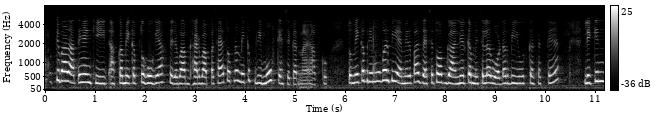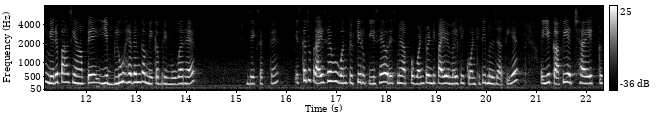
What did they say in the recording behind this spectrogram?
उसके बाद आते हैं कि आपका मेकअप तो हो गया। फिर जब आप घर वापस आए तो अपना मेकअप रिमूव कैसे करना है आपको? तो मेकअप रिमूवर भी है मेरे पास। वैसे तो आप गार्नियर का मिसलर वाटर भी यूज़ कर सकते हैं। लेकिन मेरे पास यहाँ पे ये ब्लू हेवन का मेकअप रिमूवर है। देख सकते हैं। इसका जो प्राइस है वो वन फिफ्टी रुपीज़ है और इसमें आपको one twenty five M L की क्वान्टिटी मिल जाती है। और ये काफ़ी अच्छा एक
